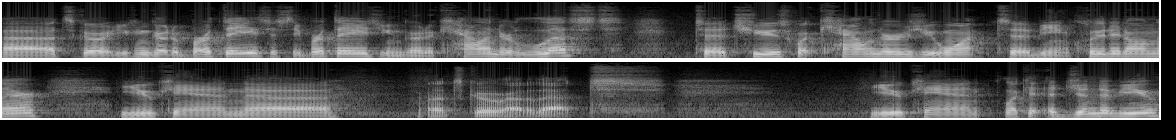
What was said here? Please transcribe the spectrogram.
Uh, let's go, you can go to birthdays, just see birthdays. You can go to calendar list to choose what calendars you want to be included on there. You can, uh, let's go out of that. You can look at agenda view,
